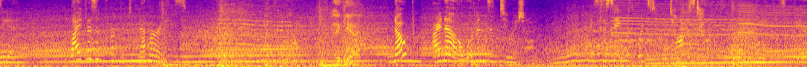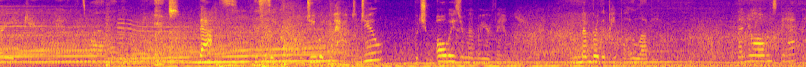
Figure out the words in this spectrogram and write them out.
see it. Life isn't perfect, it never is. Peggy, I. Nope, I know, women's intuition. It's the same with Winston. He talks tough. He's a very caring man. That's why I love him. Thanks. That's the secret. You do what you have to do, but you always remember your family. Remember the people who love you. Then you'll always be happy.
